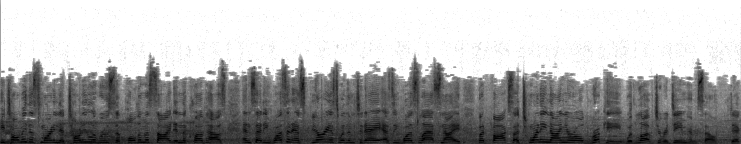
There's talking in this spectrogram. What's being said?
He told me this morning that Tony La Russa pulled him aside in the clubhouse and said he wasn't as furious with him today as he was last night. But Fox, a 29-year-old rookie, would love to redeem himself. Dick?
